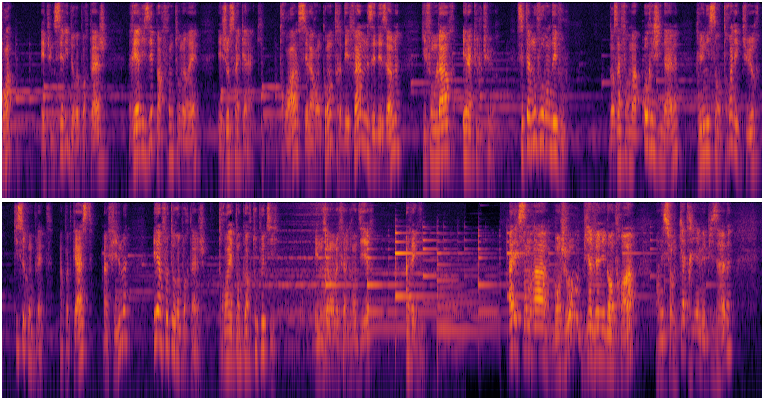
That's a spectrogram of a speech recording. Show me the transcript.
3 est une série de reportages réalisés par Franck Tourneret et Jocelyn Calac. 3, c'est la rencontre des femmes et des hommes qui font l'art et la culture. C'est un nouveau rendez-vous, dans un format original réunissant trois lectures qui se complètent. Un podcast, un film et un photoreportage. 3 est encore tout petit, et nous allons le faire grandir avec vous. Alexandra, bonjour, bienvenue dans 3. On est sur le quatrième épisode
